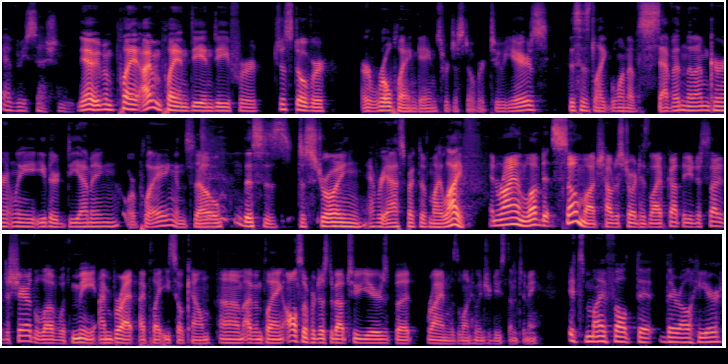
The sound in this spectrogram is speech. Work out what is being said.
Every session. yeah, we've been playing I've been playing D&D for just over or role-playing games for just over 2 years. This is like one of 7 that I'm currently either DMing or playing and so this is destroying every aspect of my life. And Ryan loved it so much how destroyed his life got that he decided to share the love with me. I'm Brett. I play Iso Kelm. Um, I've been playing also for just about two years, but Ryan was the one who introduced them to me. It's my fault that they're all here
